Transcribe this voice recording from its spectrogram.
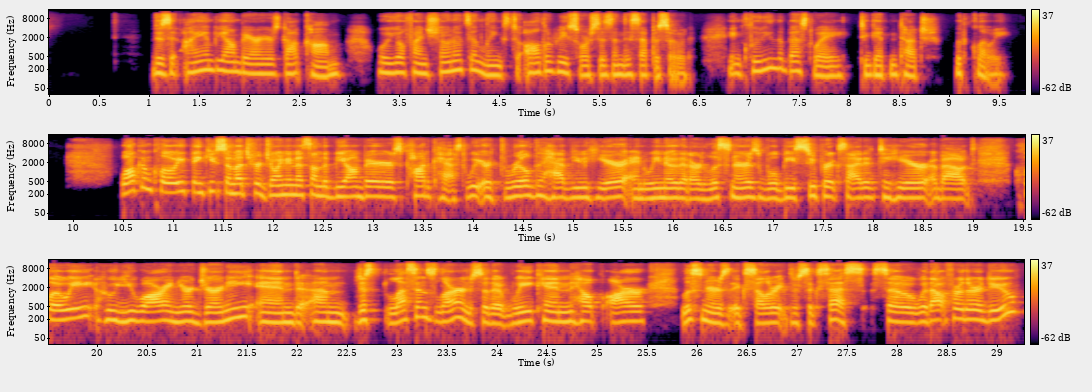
Visit iambeyondbarriers.com where you'll find show notes and links to all the resources in this episode, including the best way to get in touch with Chloe. Welcome, Chloe. Thank you so much for joining us on the Beyond Barriers podcast. We are thrilled to have you here, and we know that our listeners will be super excited to hear about Chloe, who you are and your journey, and um, just lessons learned so that we can help our listeners accelerate their success. So, without further ado,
